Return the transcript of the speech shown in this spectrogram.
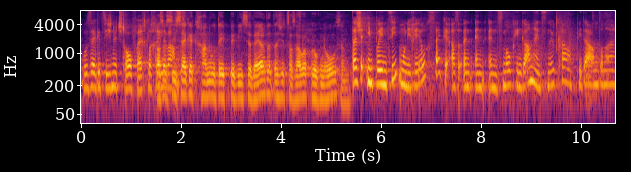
die sagen, es ist nicht strafrechtlich relevant. Also Sie sagen, kann nur dort bewiesen werden, das ist jetzt also auch eine Prognose? Das ist im Prinzip, muss ich ehrlich sagen, also ein, ein, ein Smoking Gun haben sie nicht gehabt bei den anderen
